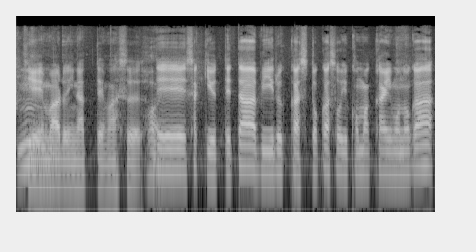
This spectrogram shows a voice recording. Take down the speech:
TMR になってます、はい。でさっき言ってたビールカスとかそういう細かいものが、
